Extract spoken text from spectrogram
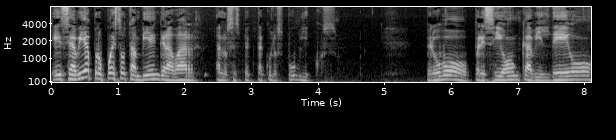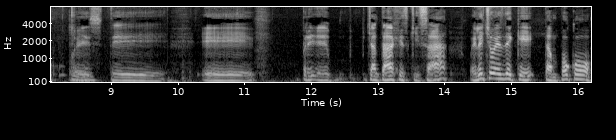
Eh, se había propuesto también grabar a los espectáculos públicos, pero hubo presión, cabildeo, este, eh, pre- eh, chantajes quizá. El hecho es de que tampoco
